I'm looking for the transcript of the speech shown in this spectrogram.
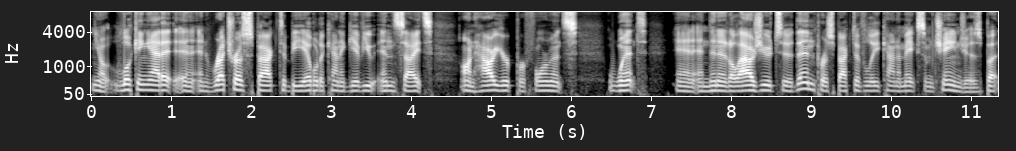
you know looking at it in, in retrospect to be able to kind of give you insights on how your performance went and and then it allows you to then prospectively kind of make some changes. But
